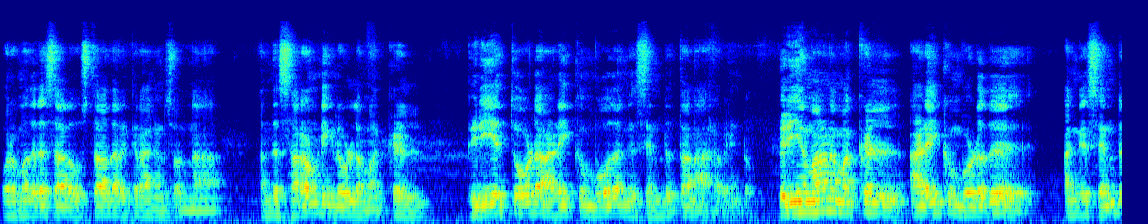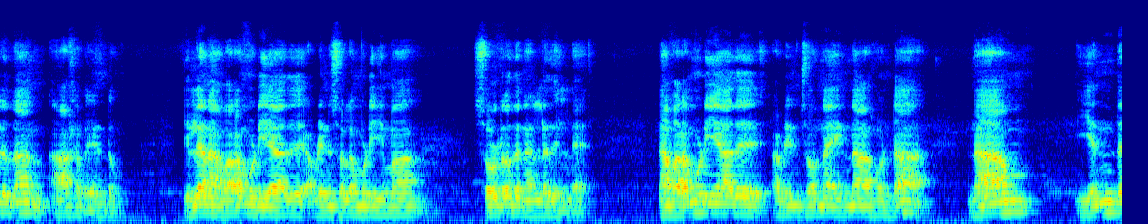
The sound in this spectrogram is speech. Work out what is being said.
ஒரு மதரசாவில் உஸ்தாதாக இருக்கிறாங்கன்னு சொன்னால் அந்த சரௌண்டிங்கில் உள்ள மக்கள் பிரியத்தோடு அழைக்கும் போது அங்கு சென்று தான் ஆக வேண்டும். பிரியமான மக்கள் அழைக்கும் பொழுது அங்கு சென்று தான் ஆக வேண்டும். இல்லை நான் வர முடியாது அப்படின்னு சொல்ல முடியுமா? சொல்கிறது நல்லதில்லை. நான் வர முடியாது அப்படின்னு சொன்னால் என்ன ஆகும்டா? நாம் எந்த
